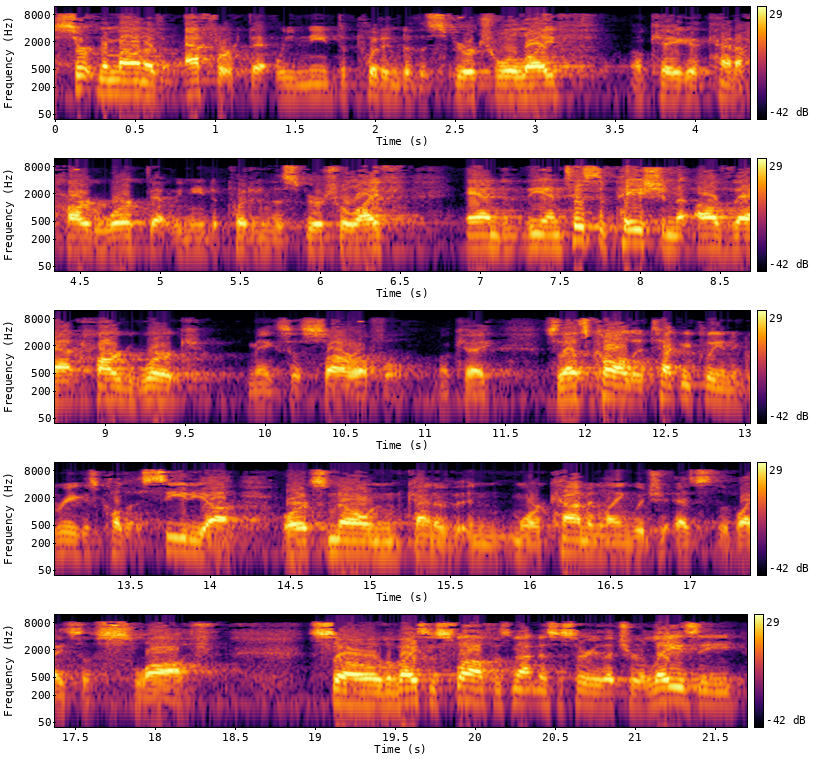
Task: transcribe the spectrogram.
certain amount of effort that we need to put into the spiritual life. Okay, a kind of hard work that we need to put into the spiritual life, and the anticipation of that hard work makes us sorrowful. Okay, so that's called technically in the Greek it's called acedia, or it's known kind of in more common language as the vice of sloth. So the vice of sloth is not necessarily that you're lazy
